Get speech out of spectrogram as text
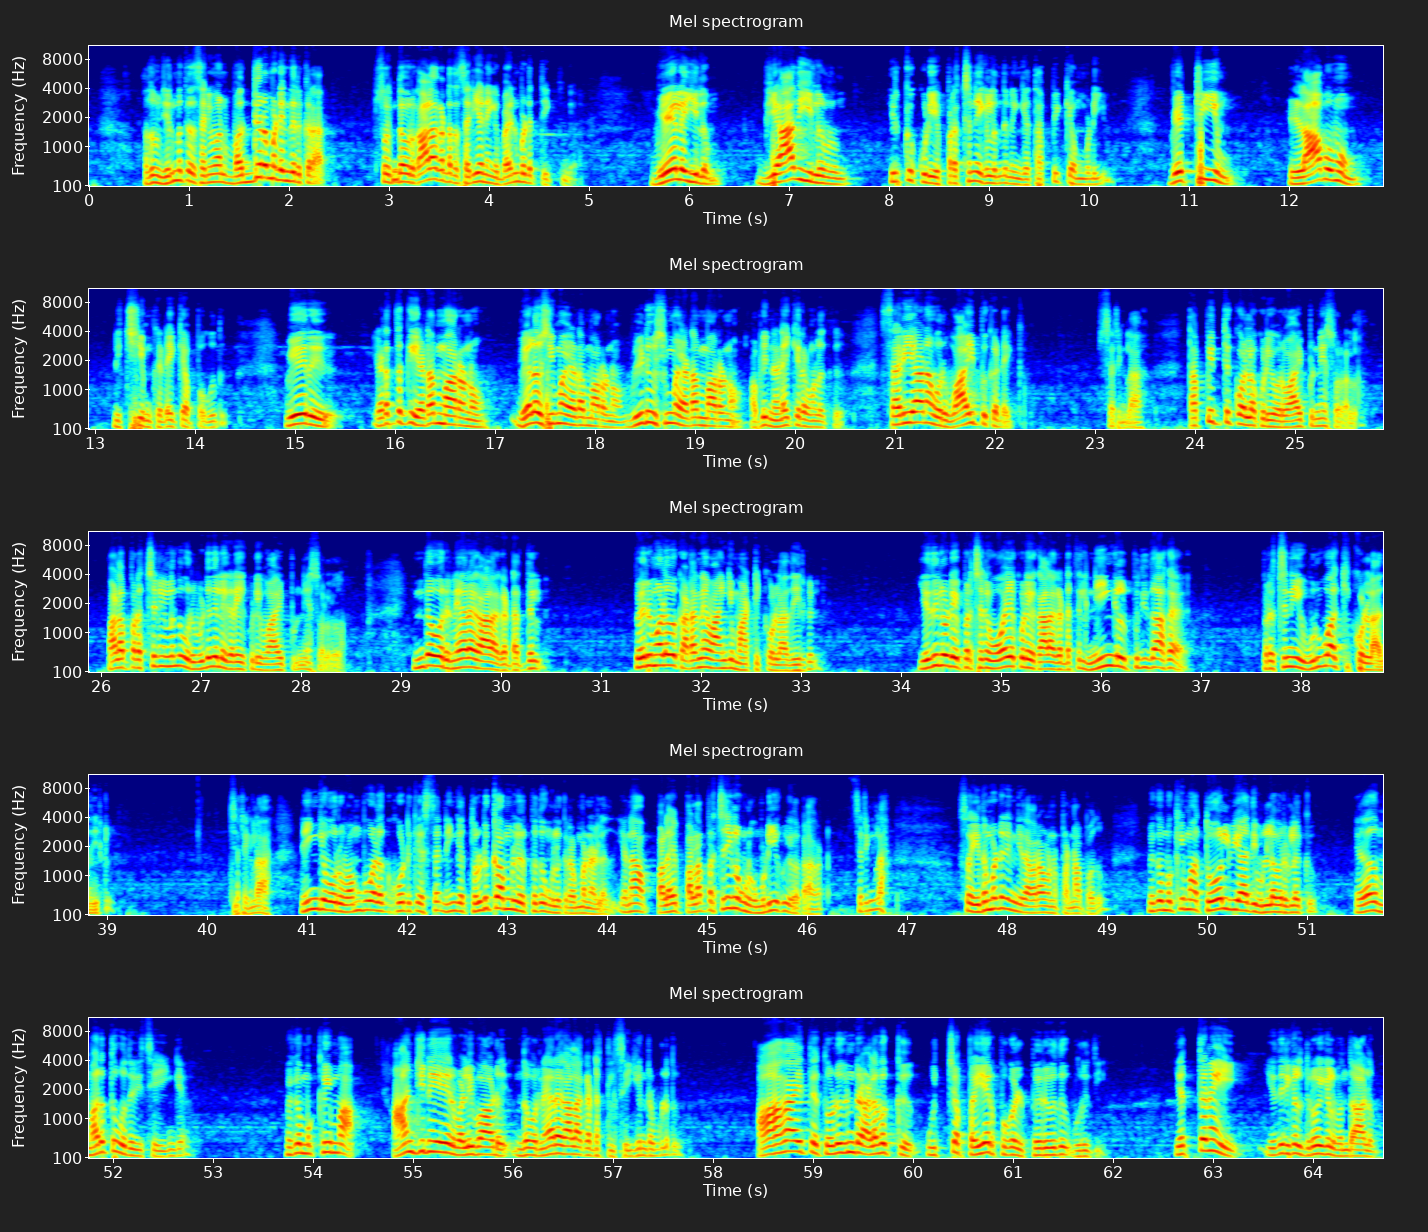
அதுவும் ஜென்மத்தில் சனிவான் வக்ரமடைந்திருக்கிறார். ஸோ இந்த ஒரு காலகட்டத்தை சரியாக நீங்கள் பயன்படுத்திக்கங்க. வேலையிலும் வியாதியிலும் இருக்கக்கூடிய பிரச்சனைகளிலிருந்து நீங்கள் தப்பிக்க முடியும். வெற்றியும் லாபமும் நிச்சயம் கிடைக்கப் போகுது. வேறு இடத்துக்கு இடம் மாறணும். வேலை விஷயமா இடம் மாறணும் வீடு விஷயமா இடம் மாறணும் அப்படின்னு நினைக்கிறவங்களுக்கு சரியான ஒரு வாய்ப்பு கிடைக்கும். சரிங்களா? தப்பித்து கொள்ளக்கூடிய ஒரு வாய்ப்புன்னே சொல்லலாம். பல பிரச்சனையிலேருந்து ஒரு விடுதலை கிடைக்கக்கூடிய வாய்ப்புன்னே சொல்லலாம். இந்த ஒரு நேர காலகட்டத்தில் பெருமளவு கடனை வாங்கி மாட்டிக்கொள்ளாதீர்கள். எதிலுடைய பிரச்சனை ஓயக்கூடிய காலகட்டத்தில் நீங்கள் புதிதாக பிரச்சனையை உருவாக்கி கொள்ளாதீர்கள். சரிங்களா? நீங்கள் ஒரு வம்பு வழக்கு கோர்ட்டு கேஸை நீங்கள் தொடுக்காமல் இருப்பது உங்களுக்கு ரொம்ப நல்லது. ஏன்னா பல பல பிரச்சனைகள் உங்களுக்கு முடியக்கூடிய ஒரு காலகட்டம். சரிங்களா? ஸோ இதை மட்டும் நீங்கள் தவறாமல் பண்ணால் போதும். மிக முக்கியமாக தோல் வியாதி உள்ளவர்களுக்கு ஏதாவது மருத்துவ உதவி செய்யுங்க. மிக முக்கியமாக ஆஞ்சநேயர் வழிபாடு இந்த ஒரு நேர காலகட்டத்தில் செய்கின்ற பொழுது ஆகாயத்தை தொடுகின்ற அளவுக்கு உச்ச பெயர் புகழ் பெறுவது உறுதி. எத்தனை எதிரிகள் துரோகிகள் வந்தாலும்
